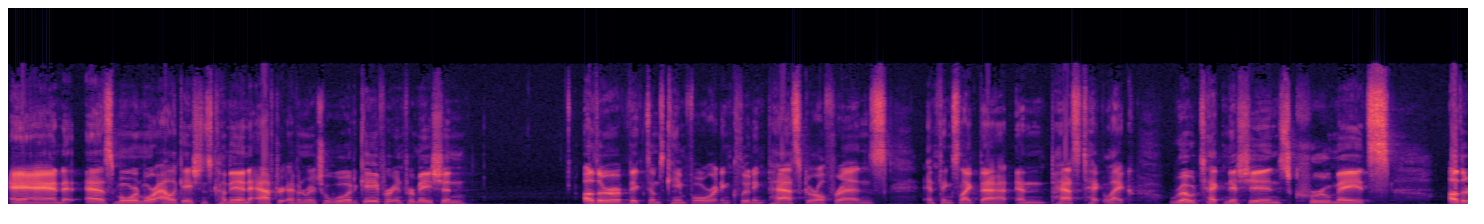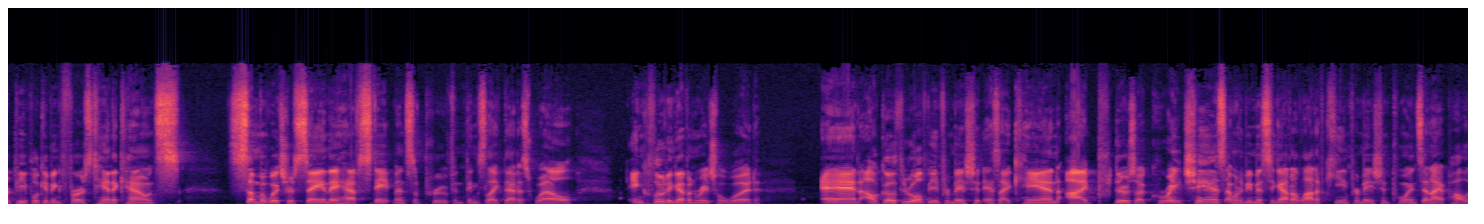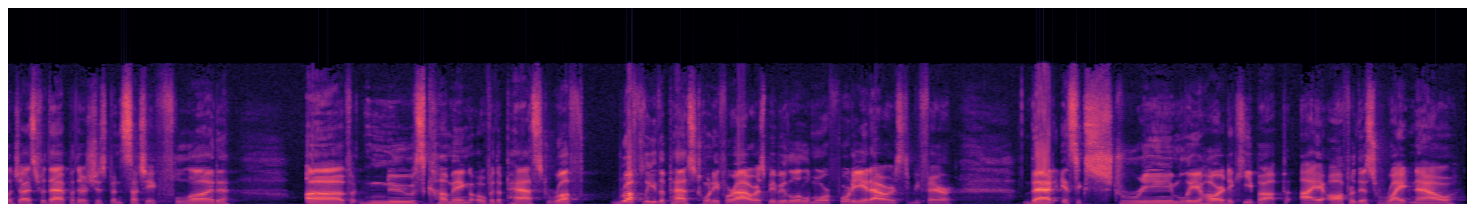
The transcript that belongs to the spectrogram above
And as more and more allegations come in after Evan Rachel Wood gave her information, other victims came forward, including past girlfriends and things like that, and past tech like road technicians, crewmates, other people giving first-hand accounts, some of which are saying they have statements of proof and things like that as well, including Evan Rachel Wood. And I'll go through all the information as I can. I there's a great chance I'm going to be missing out a lot of key information points, and I apologize for that. But there's just been such a flood of news coming over the past rough, roughly the past 24 hours, maybe a little more, 48 hours to be fair, that it's extremely hard to keep up. I offer this right now.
